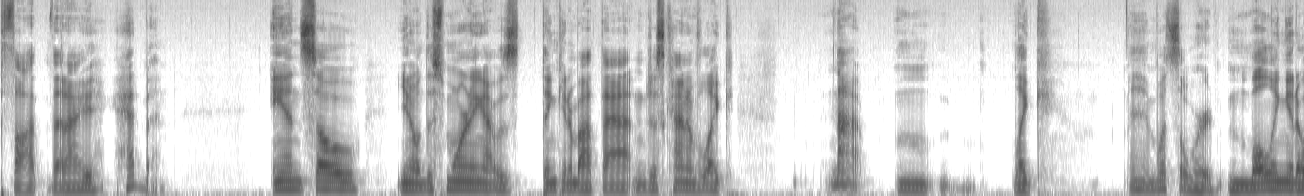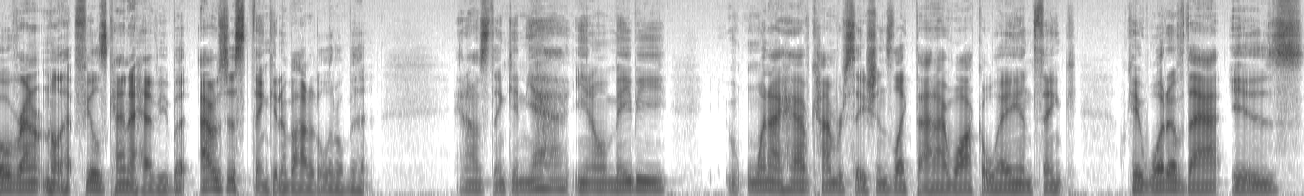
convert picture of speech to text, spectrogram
thought that I had been. And so, you know, this morning I was thinking about that and just kind of like, not like, man, what's the word? Mulling it over. I don't know. That feels kind of heavy, but I was just thinking about it a little bit. And I was thinking, yeah, you know, maybe when I have conversations like that, I walk away and think, okay, what of that is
